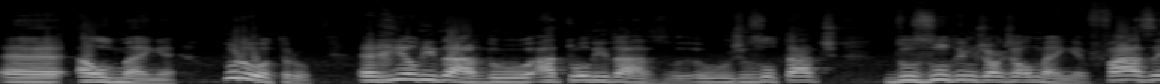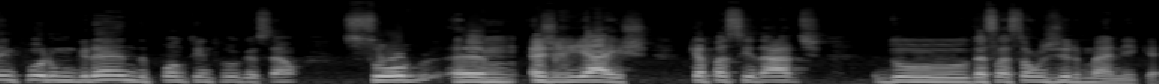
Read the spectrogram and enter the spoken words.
uh, a Alemanha. Por outro, a realidade, a atualidade, os resultados dos últimos jogos da Alemanha fazem pôr um grande ponto de interrogação sobre um, ehm, as reais capacidades do, da seleção germânica.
